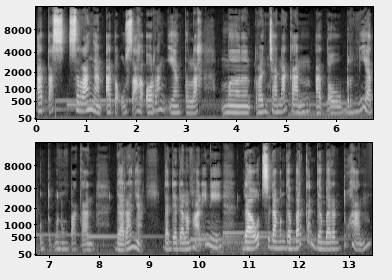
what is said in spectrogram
atas serangan atau usaha orang yang telah merencanakan atau berniat untuk menumpahkan darahnya. Dan dalam hal ini Daud sedang menggambarkan gambaran Tuhan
